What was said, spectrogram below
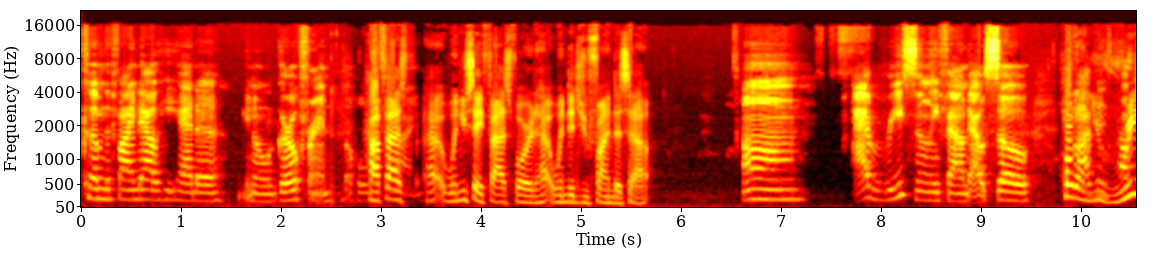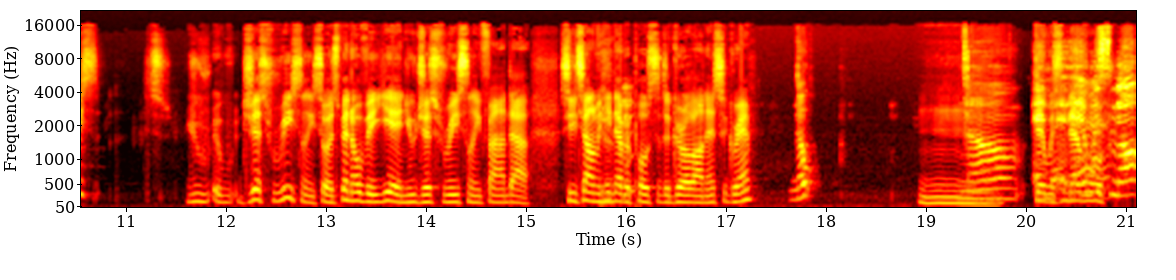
come to find out he had a you know a girlfriend the whole How fast? time. How, when you say fast forward, how, when did you find this out? Um, I recently found out. So Hold I've on, you been talk- rec- you just recently. So it's been over a year, and you just recently found out. So you telling me he never posted the girl on Instagram? Nope. Mm. No, There And was it- never- It was no.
